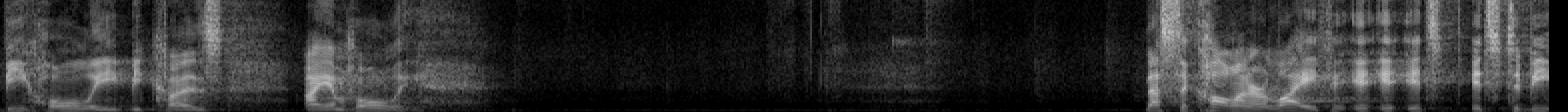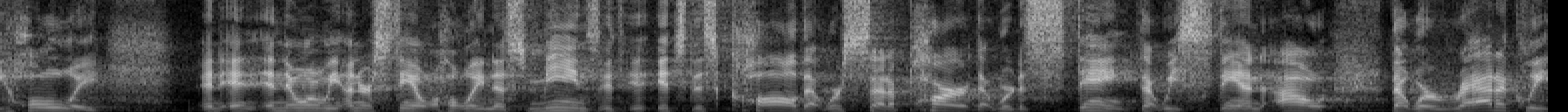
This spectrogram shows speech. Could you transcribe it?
Be holy because I am holy. That's the call in our life. It, it, it's, it's to be holy. And, and, and then when we understand what holiness means, it, it, it's this call that we're set apart, that we're distinct, that we stand out, that we're radically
